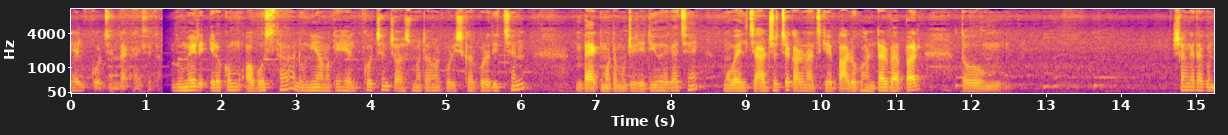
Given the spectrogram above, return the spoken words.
হেল্প করছেন দেখায় সেটা। রুমের এরকম অবস্থা, আর উনি আমাকে হেল্প করছেন। চশমাটা আমার পরিষ্কার করে দিচ্ছেন। ব্যাগ মোটামুটি রেডি হয়ে গেছে। মোবাইল চার্জ হচ্ছে, কারণ আজকে বারো ঘণ্টার ব্যাপার। তো সঙ্গে থাকুন।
